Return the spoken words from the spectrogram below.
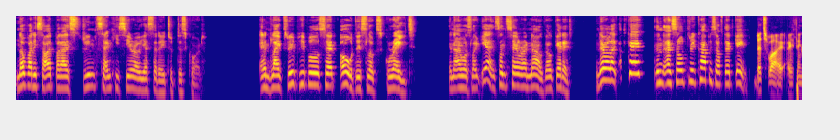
nobody saw it but I streamed Sankey Zero yesterday to Discord. And like three people said, "Oh, this looks great." And I was like, yeah, it's on sale right now. Go get it. And they were like, okay. And I sold three copies of that game. That's why I think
